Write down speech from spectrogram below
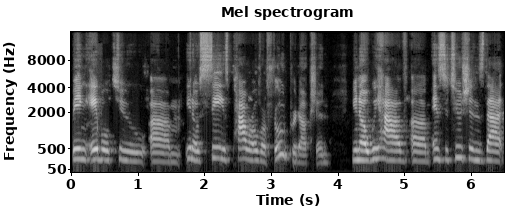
being able to, um, you know, seize power over food production. You know, we have um, institutions that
